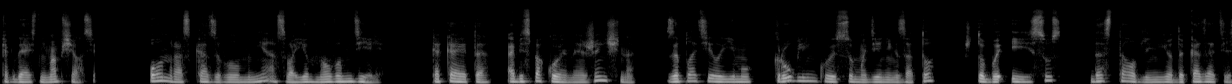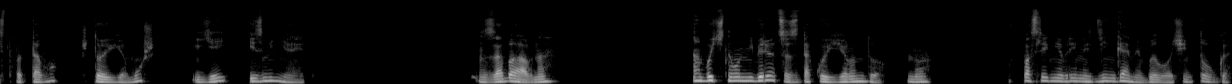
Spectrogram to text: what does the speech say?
когда я с ним общался, он рассказывал мне о своем новом деле. Какая-то обеспокоенная женщина заплатила ему кругленькую сумму денег за то, чтобы Иисус достал для нее доказательства того, что ее муж ей изменяет. Забавно. Обычно он не берется за такую ерунду, но в последнее время с деньгами было очень туго.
